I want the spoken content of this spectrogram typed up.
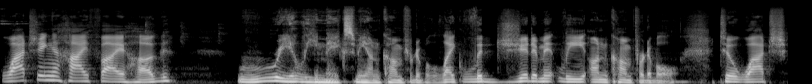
watching Hi-Fi Hug really makes me uncomfortable, like legitimately uncomfortable to watch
